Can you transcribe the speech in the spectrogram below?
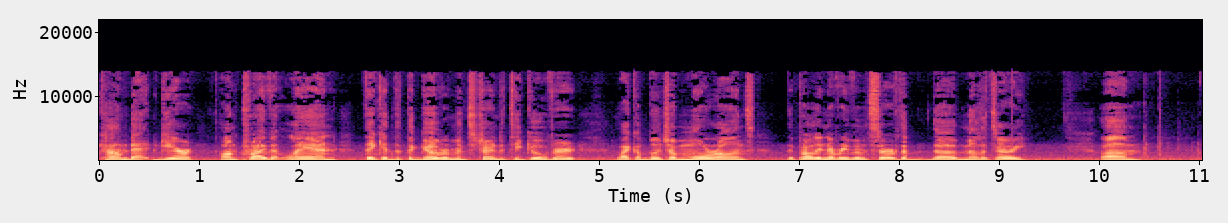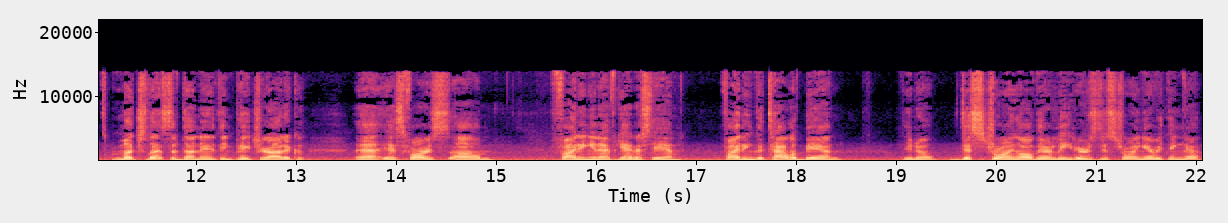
combat gear on private land thinking that the government's trying to take over like a bunch of morons. They probably never even served the, the military um, much less have done anything patriotic uh, as far as um, fighting in Afghanistan, fighting the Taliban, you know, destroying all their leaders, destroying everything now.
